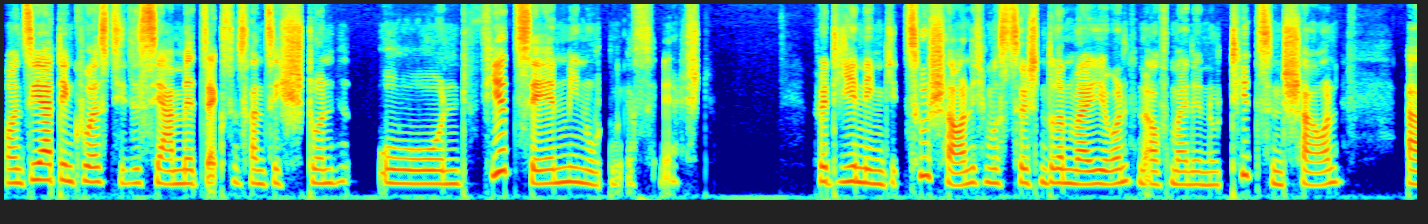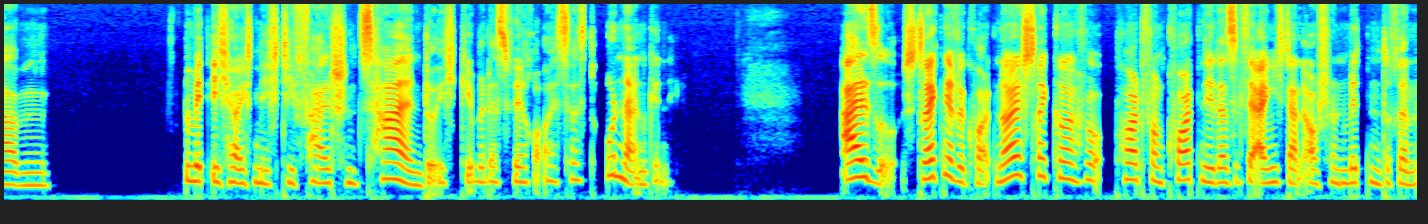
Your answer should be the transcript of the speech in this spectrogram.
Und sie hat den Kurs dieses Jahr mit 26 Stunden und 14 Minuten gefinisht. Für diejenigen, die zuschauen, ich muss zwischendrin mal hier unten auf meine Notizen schauen, ähm, damit ich euch nicht die falschen Zahlen durchgebe. Das wäre äußerst unangenehm. Also, Streckenrekord, neuer Streckenrekord von Courtney, da sind wir eigentlich dann auch schon mittendrin.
